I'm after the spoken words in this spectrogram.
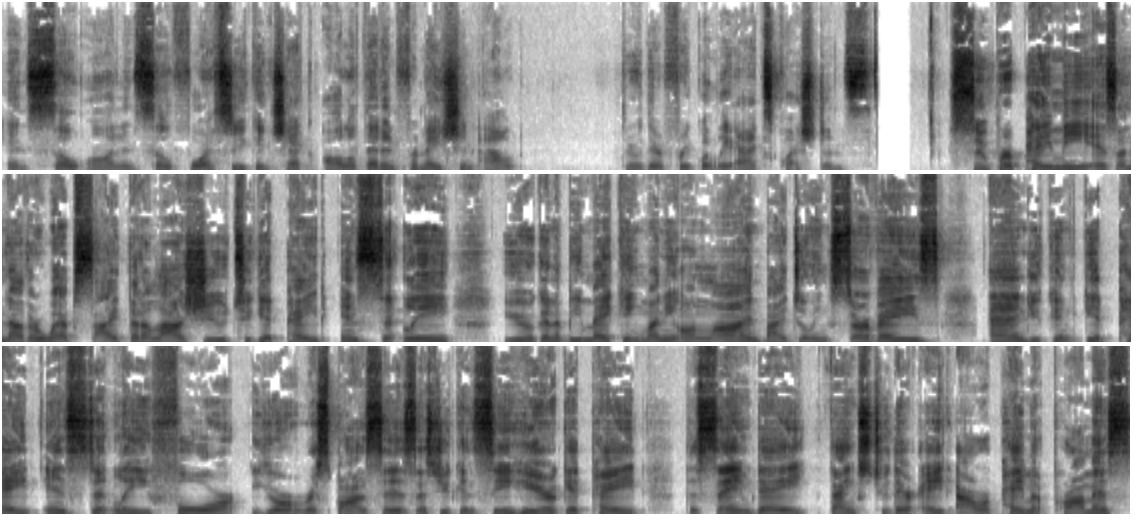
and so on and so forth. So you can check all of that information out through their frequently asked questions. SuperPayMe is another website that allows you to get paid instantly. You're going to be making money online by doing surveys and you can get paid instantly for your responses. As you can see here, get paid the same day thanks to their eight hour payment promise.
